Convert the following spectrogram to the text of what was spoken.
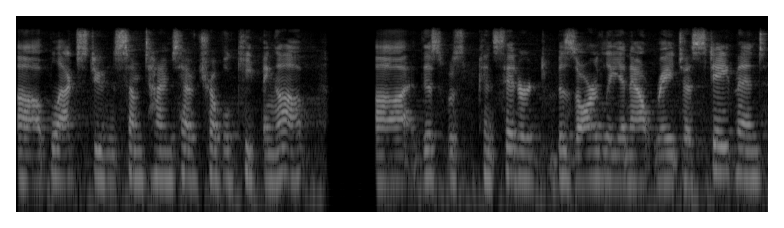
uh, Black students sometimes have trouble keeping up. Uh, this was considered bizarrely an outrageous statement.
